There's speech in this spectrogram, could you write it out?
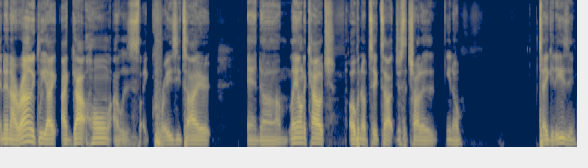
And then ironically, I, I got home, I was like crazy tired and um lay on the couch, open up TikTok just to try to, you know, take it easy.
